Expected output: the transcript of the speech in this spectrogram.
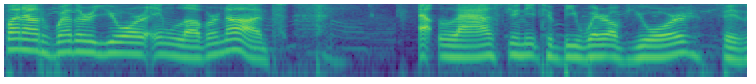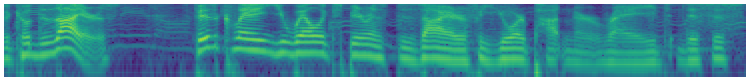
find out whether you're in love or not, at last you need to beware of your physical desires. Physically, you will experience desire for your partner, right? This is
